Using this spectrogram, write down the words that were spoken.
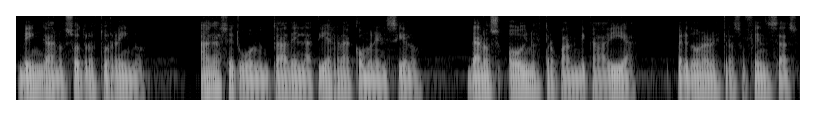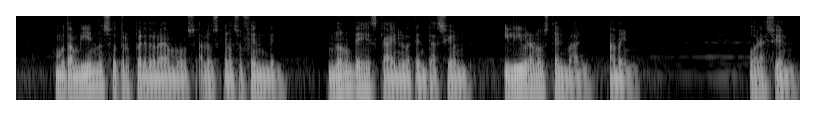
venga a nosotros tu reino, hágase tu voluntad en la tierra como en el cielo. Danos hoy nuestro pan de cada día. Perdona nuestras ofensas, como también nosotros perdonamos a los que nos ofenden. No nos dejes caer en la tentación, y líbranos del mal. Amén. Oración.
